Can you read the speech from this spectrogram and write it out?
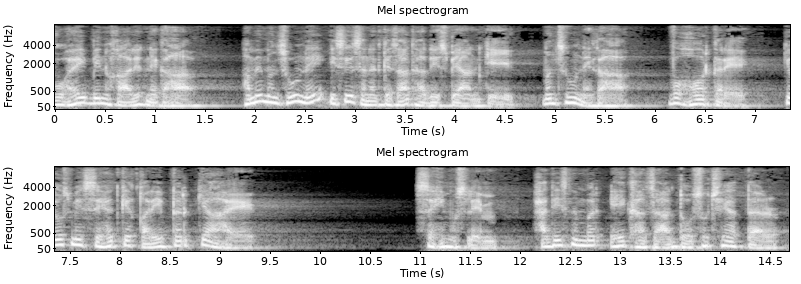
وہی بن خالد نے کہا، ہمیں منصور نے اسی سند کے ساتھ حدیث بیان کی۔ منصور نے کہا، وہ غور کرے کہ اس میں صحت کے قریب تر کیا ہے۔ صحیح مسلم، حدیث نمبر ایک ہزار دو سو چھہتر۔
